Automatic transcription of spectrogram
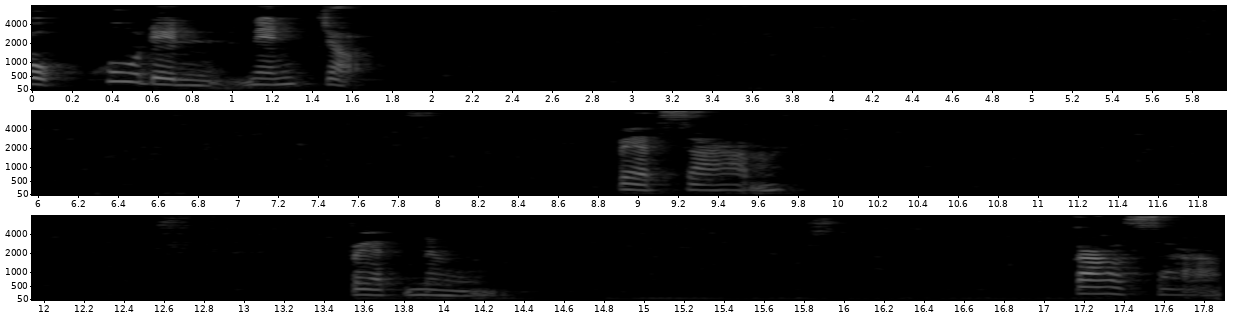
หกคู่เด่นเน้นเจาะ แปดสาม แปดหนึ่ง เก้าสาม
